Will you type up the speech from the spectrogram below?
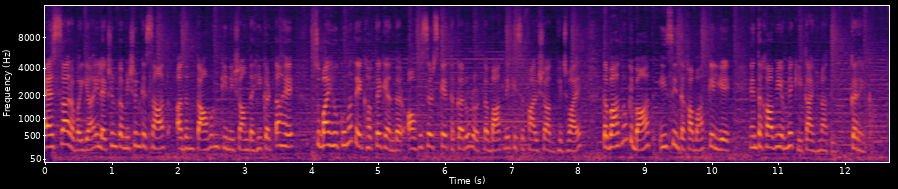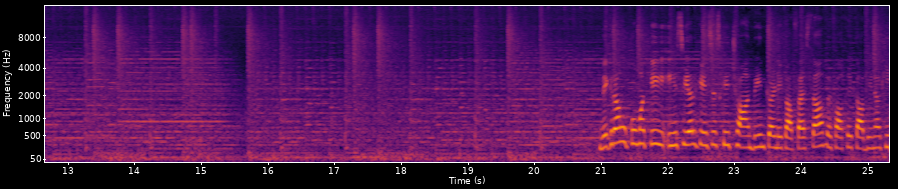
ऐसा रवैया इलेक्शन कमीशन के साथ अदम ताउन की निशानदही करता है। सूबाई हुकूमत एक हफ़्ते के अंदर ऑफिसर्स के तकर्र और तबादले की सिफारिशात भिजवाए। तबादलों के बाद ईसी इंतबात के लिए इंतबी अमले की तैनाती करेगा। निगरा हुकूमत की ई सी एल केसेस की छानबीन करने का फैसला। विफाक काबीना की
